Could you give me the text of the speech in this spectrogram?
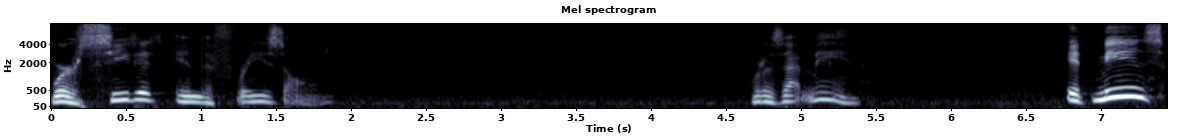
We're seated in the free zone. What does that mean? It means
